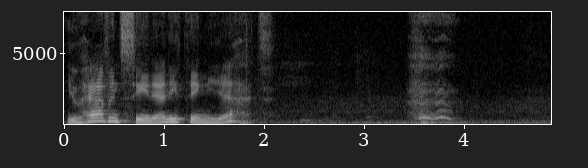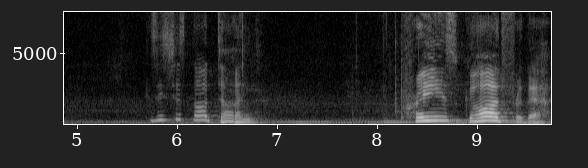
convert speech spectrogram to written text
you haven't seen anything yet. Because He's just not done. Praise God for that.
